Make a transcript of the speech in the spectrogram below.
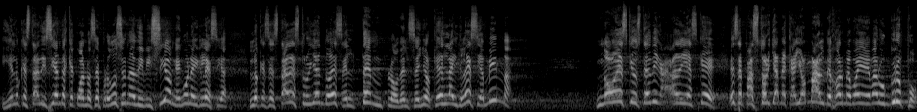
Y él lo que está diciendo es que cuando se produce una división en una iglesia, lo que se está destruyendo es el templo del Señor, que es la iglesia misma. No es que usted diga, ay, es que ese pastor ya me cayó mal, mejor me voy a llevar un grupo.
